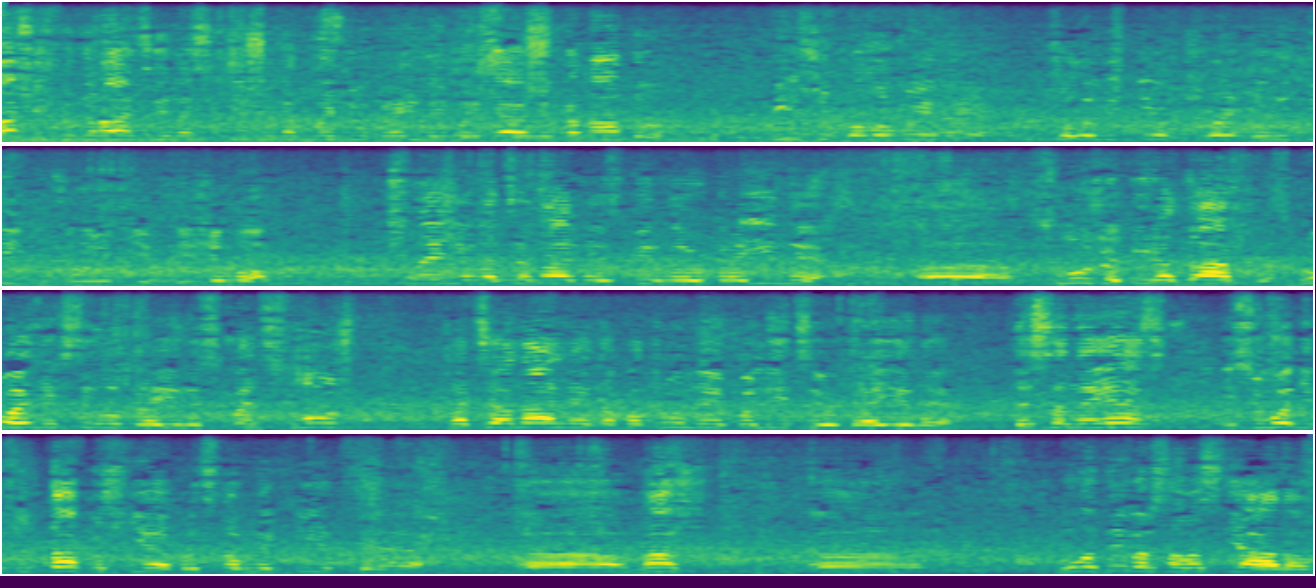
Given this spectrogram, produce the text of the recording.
нашій федерації на сітіші атлеті України і присяжні Канаду більше половини чоловіків, членів не тільки чоловіків і жінок, членів національної збірної України служать у рядах Збройних сил України, спецслужб, Національної та патрульної поліції України, ДСНС. І сьогодні тут також є представники, е, наш е, Володимир Савастянов,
